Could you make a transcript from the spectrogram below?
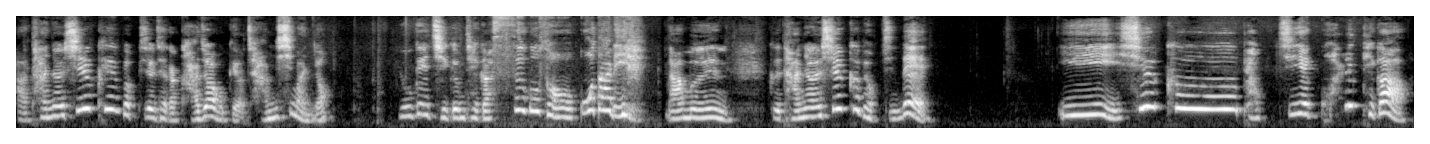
아, 단열 실크 벽지를 제가 가져와 볼게요. 잠시만요. 요게 지금 제가 쓰고서 꼬다리 남은 그 단열 실크 벽지인데 이 실크 벽지의 퀄리티가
